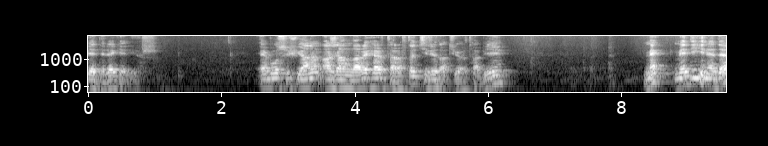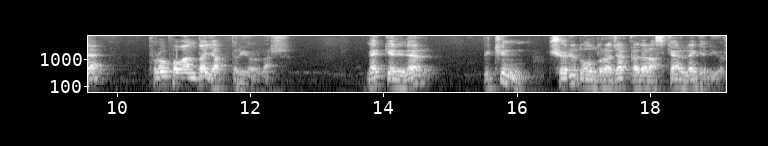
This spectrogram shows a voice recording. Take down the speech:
Bedir'e geliyor. Ebu Süfyan'ın ajanları her tarafta cirit atıyor tabii. Medine'de propaganda yaptırıyorlar. Mekkeliler bütün çölü dolduracak kadar askerle geliyor.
